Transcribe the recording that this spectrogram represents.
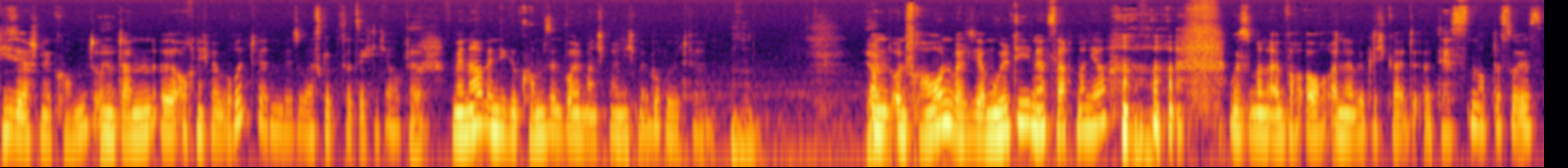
die sehr schnell kommt und ja. dann äh, auch nicht mehr berührt werden will. Sowas gibt es tatsächlich auch. Ja. Männer, wenn die gekommen sind, wollen manchmal nicht mehr berührt werden. Mhm. Ja. Und, und Frauen, weil sie ja Multi, ne, sagt man ja, mhm. muss man einfach auch an der Wirklichkeit äh, testen, ob das so ist,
